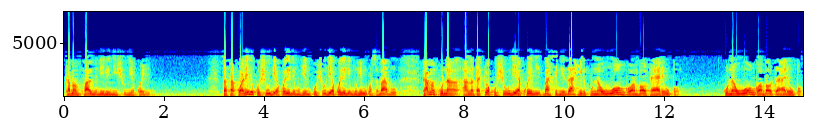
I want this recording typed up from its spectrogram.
kama mfalme ni ili niishuhudie kweli sasa kwa nini kushuhudia kweli ni muhimu? Kushuhudia kweli ni muhimu kwa sababu kama kuna anatakiwa kushuhudia kweli basi ni dhahiri kuna uongo ambao tayari upo. Kuna uongo ambao tayari upo.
